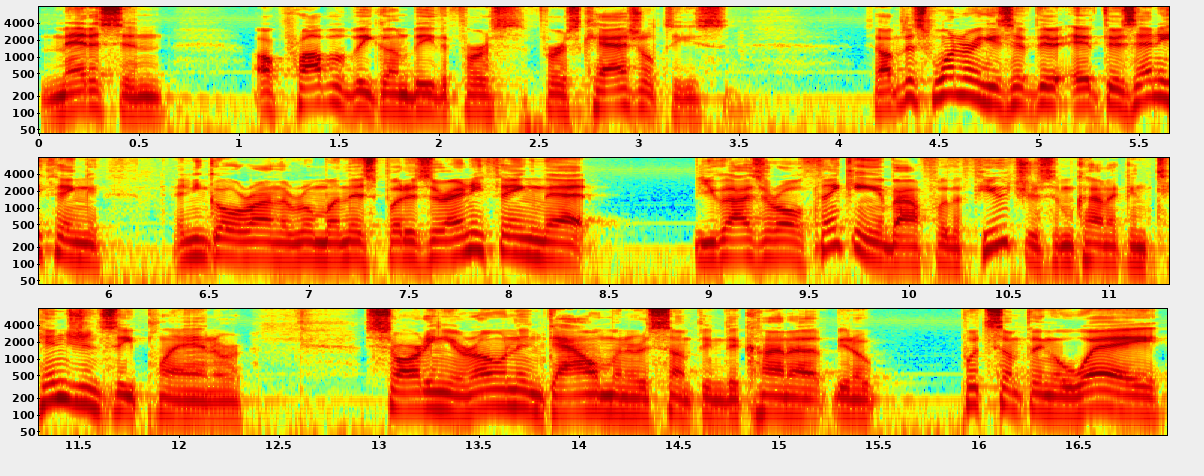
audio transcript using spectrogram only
medicine, are probably going to be the first first casualties. So I'm just wondering is if there if there's anything, and you can go around the room on this, but is there anything that you guys are all thinking about for the future, some kind of contingency plan or starting your own endowment or something to kind of you know put something away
